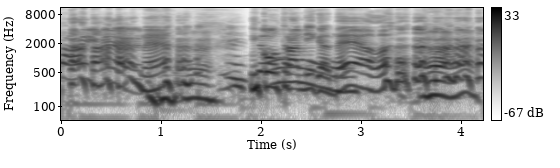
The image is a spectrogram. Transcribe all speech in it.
vai, né? né? Então... Encontrar a amiga dela.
